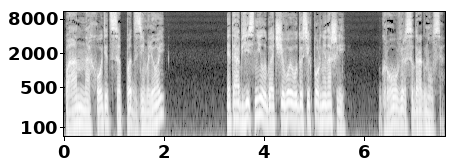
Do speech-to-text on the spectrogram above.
пан находится под землей?» Это объяснило бы, отчего его до сих пор не нашли. Гроувер содрогнулся.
